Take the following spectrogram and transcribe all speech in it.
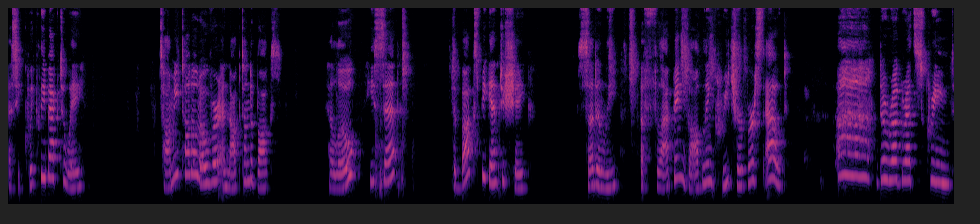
as he quickly backed away. Tommy toddled over and knocked on the box. Hello, he said. The box began to shake. Suddenly, a flapping, gobbling creature burst out. Ah, the Rugrats screamed.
